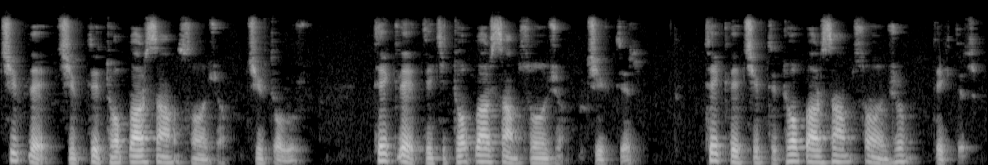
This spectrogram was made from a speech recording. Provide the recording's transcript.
Çiftle çifti toplarsam sonucum çift olur. Tekle teki toplarsam sonucum çifttir. Tekle çifti toplarsam sonucum tektir.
